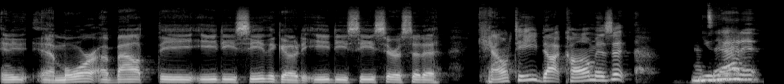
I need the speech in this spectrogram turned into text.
any uh, more about the EDC, they go to edcsarasotacounty.com, is it? That's you got it. it.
